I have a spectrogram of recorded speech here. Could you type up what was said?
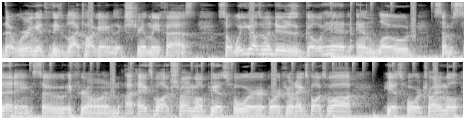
that we're gonna get to these blacktop games extremely fast. So what you guys wanna do is go ahead and load some settings. So if you're on uh, Xbox Triangle, PS4, or if you're on Xbox One, PS4 triangle,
